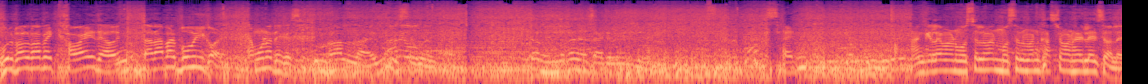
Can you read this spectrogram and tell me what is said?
ভুলভাল ভাবে খাওয়াই দেয় তারা আবার বমি করে। এমনও দেখেছি। ভালো না এগুলো ইচ্ছা করে সব হিন্দুরা সাইডে আঙ্কেল আমার মুসলমান মুসলমান কাস্টমার হইলেই চলে।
